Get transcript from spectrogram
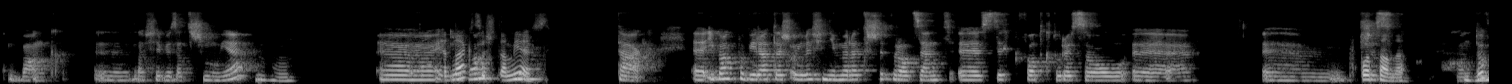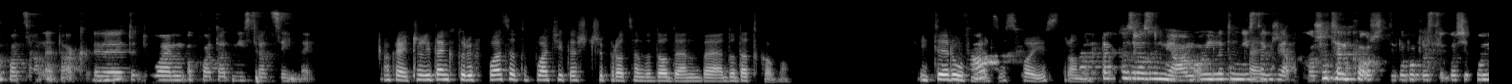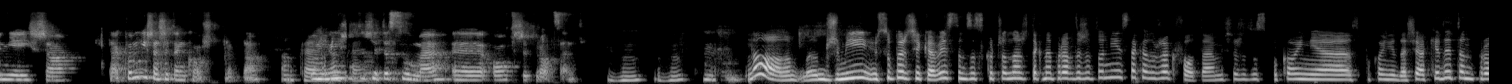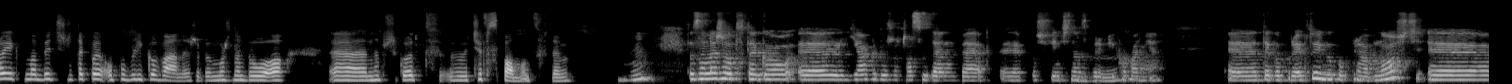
bank e, dla siebie zatrzymuje. Mhm. E, Jednak bank coś tam jest. Tak. E, I bank pobiera też, o ile się nie mylę, 3% e, z tych kwot, które są e, Wpłacane. Konto Mhm. wpłacane, tak, e, Mhm. tytułem opłaty administracyjnej. Okej, czyli ten, który wpłaca, to płaci też 3% do DNB dodatkowo. I ty również ze swojej strony. Tak, tak to zrozumiałam, o ile to nie jest Okej. tak, że ja ponoszę ten koszt, tylko po prostu go się pomniejsza. Tak, pomniejsza się ten koszt, prawda? Okej, Pomniejsza okej. się tę sumę y, o 3%. Mhm, mhm. Mhm. No, no, brzmi super ciekawie. Jestem zaskoczona, że tak naprawdę, że to nie jest taka duża kwota. Myślę, że to spokojnie, spokojnie da się. A kiedy ten projekt ma być, że tak powiem, opublikowany, żeby można było e, na przykład e, Cię wspomóc w tym? Mhm. To zależy od tego, y, jak dużo czasu DNB y, poświęci na Mhm. zweryfikowanie y, tego projektu, jego poprawność.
